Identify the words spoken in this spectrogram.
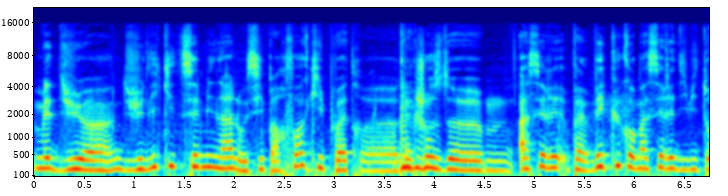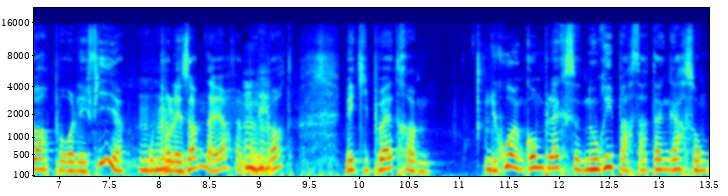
Mais du, euh, du liquide séminal aussi parfois qui peut être euh, quelque Mhm. chose de hum, assez ré- enfin, vécu comme assez rédhibitoire pour les filles ou Mhm. pour les hommes d'ailleurs, enfin peu Mhm. importe, mais qui peut être euh, du coup un complexe nourri par certains garçons.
